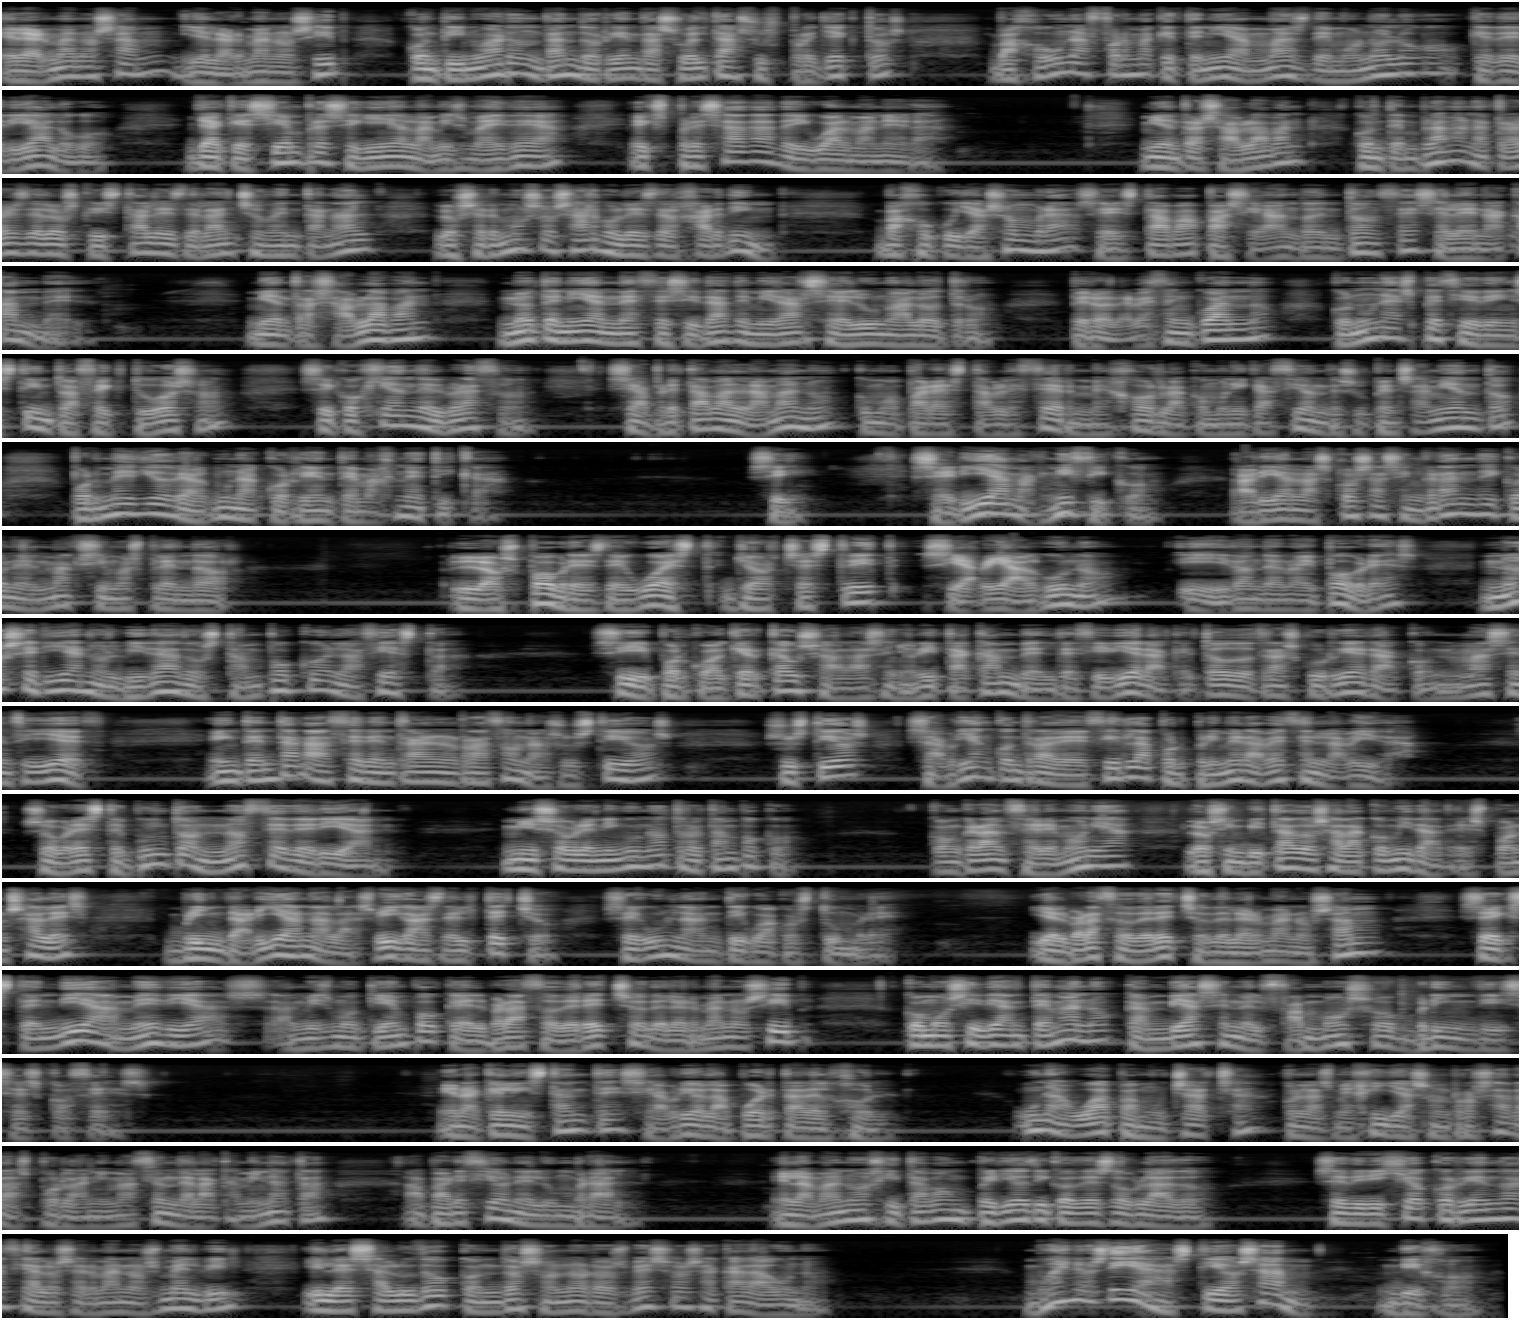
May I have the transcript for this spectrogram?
El hermano Sam y el hermano Sib continuaron dando rienda suelta a sus proyectos bajo una forma que tenía más de monólogo que de diálogo, ya que siempre seguían la misma idea, expresada de igual manera. Mientras hablaban, contemplaban a través de los cristales del ancho ventanal los hermosos árboles del jardín, bajo cuya sombra se estaba paseando entonces Elena Campbell. Mientras hablaban, no tenían necesidad de mirarse el uno al otro, pero de vez en cuando, con una especie de instinto afectuoso, se cogían del brazo, se apretaban la mano como para establecer mejor la comunicación de su pensamiento por medio de alguna corriente magnética. Sí, sería magnífico. Harían las cosas en grande y con el máximo esplendor. Los pobres de West George Street, si había alguno, y donde no hay pobres, no serían olvidados tampoco en la fiesta, si por cualquier causa la señorita Campbell decidiera que todo transcurriera con más sencillez e intentara hacer entrar en razón a sus tíos, sus tíos sabrían contradecirla por primera vez en la vida. Sobre este punto no cederían, ni sobre ningún otro tampoco. Con gran ceremonia, los invitados a la comida de esponsales brindarían a las vigas del techo, según la antigua costumbre. Y el brazo derecho del hermano Sam se extendía a medias al mismo tiempo que el brazo derecho del hermano Sib, como si de antemano cambiasen el famoso brindis escocés. En aquel instante se abrió la puerta del hall. Una guapa muchacha, con las mejillas sonrosadas por la animación de la caminata, apareció en el umbral. En la mano agitaba un periódico desdoblado. Se dirigió corriendo hacia los hermanos Melville y les saludó con dos sonoros besos a cada uno. Buenos días, tío Sam, dijo.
